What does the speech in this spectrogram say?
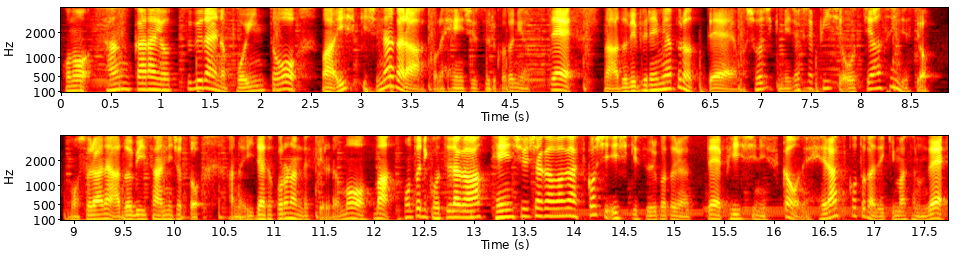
この3から4つぐらいのポイントを、まあ、意識しながら、この編集することによって、まあ、Adobe Premiere Pro って、正直めちゃくちゃ PC 落ちやすいんですよ。もうそれはね、Adobe さんにちょっと、あの、言いたいところなんですけれども、まあ、本当にこちら側、編集者側が少し意識することによって、PC に負荷をね、減らすことができますので、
